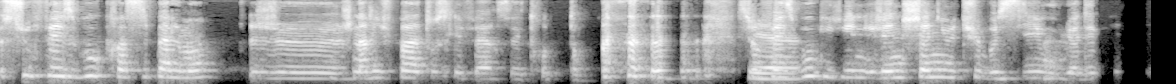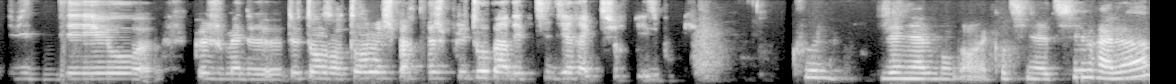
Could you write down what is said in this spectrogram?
Sur Facebook principalement je, n'arrive pas à tous les faire, c'est trop de temps. Sur euh, Facebook, j'ai une, chaîne YouTube aussi où il y a des vidéos que je mets de, temps en temps, mais je partage plutôt par des petits directs sur Facebook. Cool, génial. Bon, ben, on va continuer à te suivre alors.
